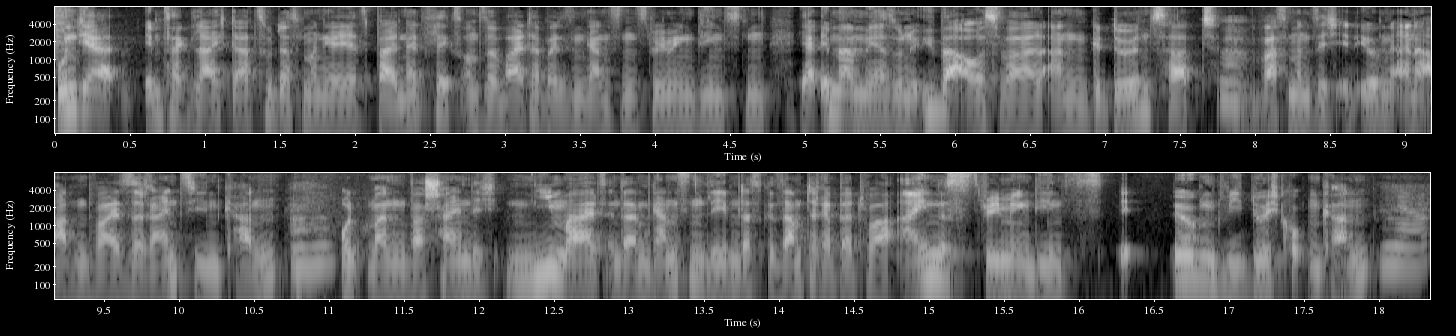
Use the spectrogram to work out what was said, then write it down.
und ja im Vergleich dazu, dass man ja jetzt bei Netflix und so weiter, bei diesen ganzen Streaming-Diensten, ja immer mehr so eine Überauswahl an Gedöns hat, mhm. was man sich in irgendeiner Art und Weise reinziehen kann. Mhm. Und man wahrscheinlich niemals in seinem ganzen Leben das gesamte Repertoire eines Streaming-Dienstes irgendwie durchgucken kann. Ja.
